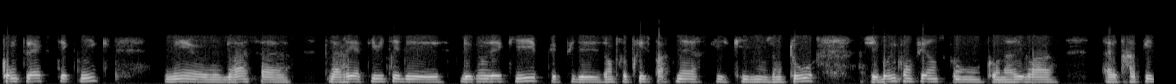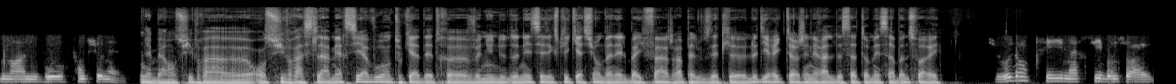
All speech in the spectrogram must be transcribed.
complexes, techniques, mais euh, grâce à la réactivité de nos équipes et puis des entreprises partenaires qui, qui nous entourent, j'ai bonne confiance qu'on arrivera à être rapidement à nouveau fonctionnel. Eh ben, on suivra, euh, on suivra cela. Merci à vous en tout cas d'être euh, venu nous donner ces explications, Daniel Baïfar. Je rappelle, vous êtes le, le directeur général de Satom et Bonne soirée. Je vous en prie, merci, bonne soirée.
